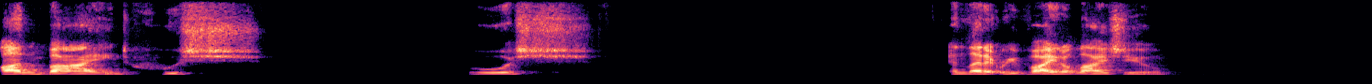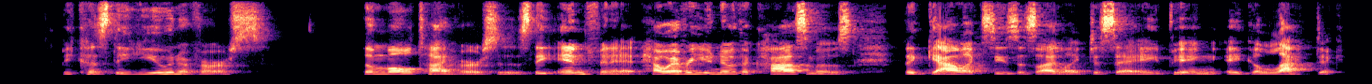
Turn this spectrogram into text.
unbind, whoosh, whoosh, and let it revitalize you. Because the universe, the multiverses, the infinite, however you know the cosmos, the galaxies, as I like to say, being a galactic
